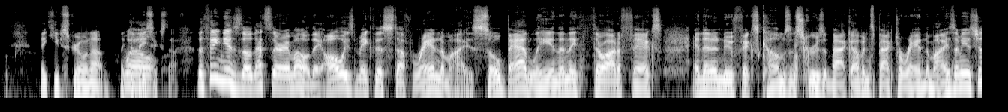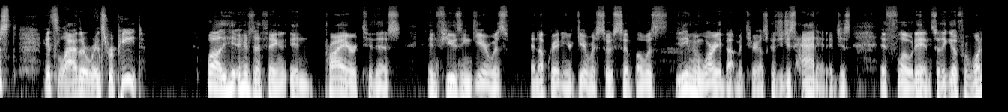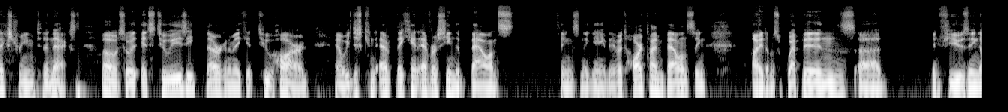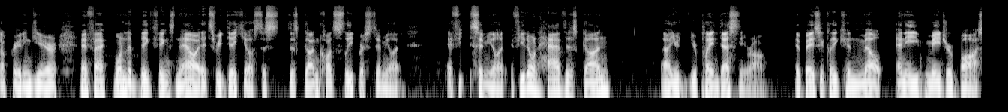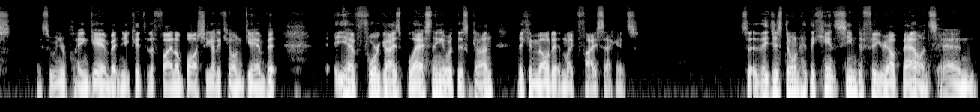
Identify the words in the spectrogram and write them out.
they keep screwing up like Well, the basic stuff. The thing is, though, that's their MO. They always make this stuff randomized so badly, and then they throw out a fix, and then a new fix comes and screws it back up, and it's back to randomized. I mean, it's just, it's lather, rinse, repeat. Well, here's the thing: in prior to this, infusing gear was and upgrading your gear was so simple. It was you didn't even worry about materials because you just had it. It just it flowed in. So they go from one extreme to the next. Oh, so it's too easy. Now we're going to make it too hard, and we just can. They can't ever seem to balance things in the game. They have a hard time balancing items, weapons, uh, infusing, upgrading gear. In fact, one of the big things now it's ridiculous. This this gun called Sleeper Stimulant if simulant if you don't have this gun uh, you're, you're playing destiny wrong it basically can melt any major boss so when you're playing gambit and you get to the final boss you got to kill in gambit you have four guys blasting it with this gun they can melt it in like five seconds so they just don't they can't seem to figure out balance and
